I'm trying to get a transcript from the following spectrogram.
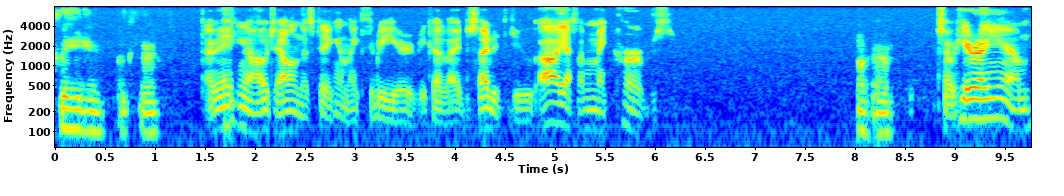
treasure. Okay. I'm making a hotel and it's taking like three years because I decided to do. Oh yes, I'm gonna make curves. Okay. So here I am.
